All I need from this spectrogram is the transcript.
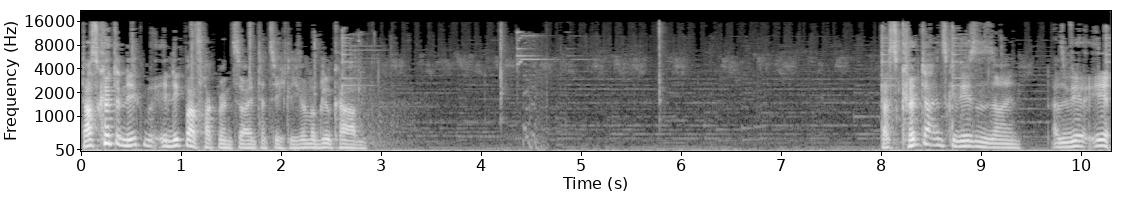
Das könnte ein Enigma-Fragment sein, tatsächlich, wenn wir Glück haben. Das könnte eins gewesen sein. Also wir, ihr,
